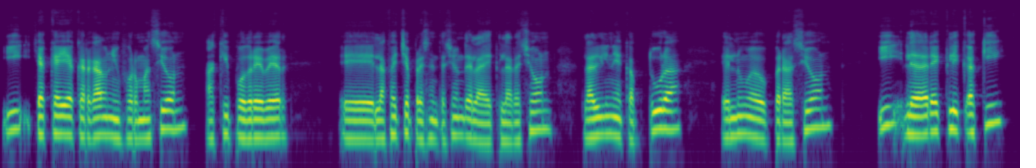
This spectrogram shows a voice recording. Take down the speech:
y ya que haya cargado una información, aquí podré ver eh, la fecha de presentación de la declaración, la línea de captura, el número de operación y le daré clic aquí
